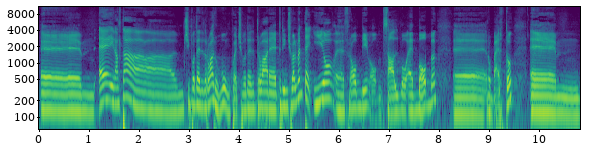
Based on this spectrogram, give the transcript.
Ehm, e in realtà eh, ci potete trovare ovunque, ci potete trovare principalmente io, eh, Frobby, o Salvo e Bob, eh, Roberto. Ehm,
